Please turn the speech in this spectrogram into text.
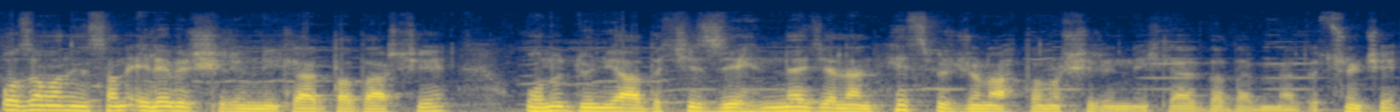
o zaman insan elə bir şirinliklər dadar ki, onu dünyadakı zehninə gələn heç bir günahdan o şirinlikləri dada bilməlidir. Çünki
